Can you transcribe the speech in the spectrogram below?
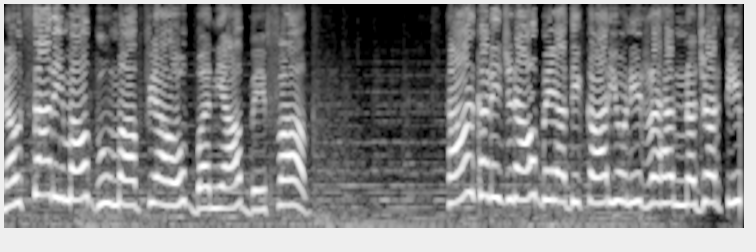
નવસારીમાં ભૂમાફિયાઓ બન્યા બેફામ. ખાણ ખનીજના બે અધિકારીઓની રહેમ નજરથી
